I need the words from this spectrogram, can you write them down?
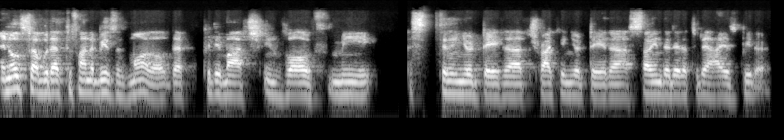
and also, I would have to find a business model that pretty much involves me stealing your data, tracking your data, selling the data to the highest bidder.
